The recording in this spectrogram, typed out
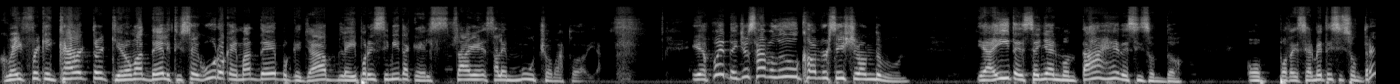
Great freaking character. Quiero más de él. Estoy seguro que hay más de él porque ya leí por encimita que él sale, sale mucho más todavía. Y después, they just have a little conversation on the moon. Y ahí te enseña el montaje de Season 2. O potencialmente Season 3,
